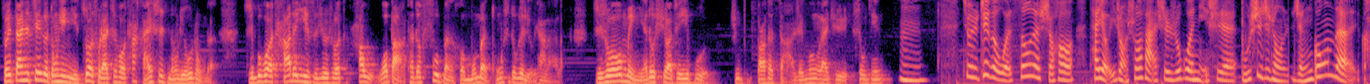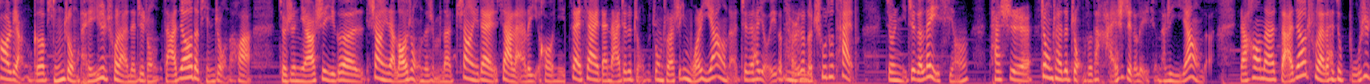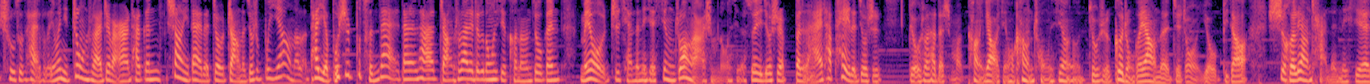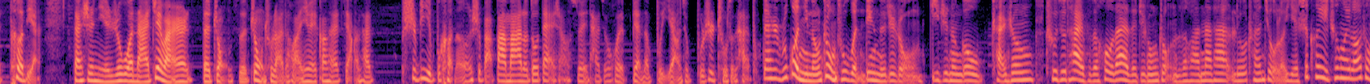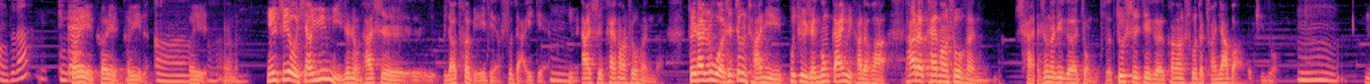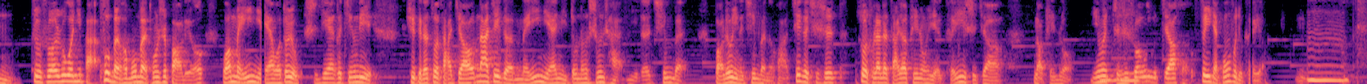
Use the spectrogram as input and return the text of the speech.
所以，但是这个东西你做出来之后，它还是能留种的，只不过他的意思就是说，他我把它的副本和母本同时都给留下来了，只是说我每年都需要这一步去帮它砸人工来去收精。嗯，就是这个我搜的时候，它有一种说法是，如果你是不是这种人工的靠两个品种培育出来的这种杂交的品种的话，就是你要是一个上一代老种子什么的，上一代下来了以后，你再下一代拿这个种子种出来是一模一样的。这个它有一个词儿叫做 true to type，、就是你这个类型它是种出来的种子，它还是这个类型，它是一样的。然后呢，杂交出来的它就不是 true to type 了，因为你种出来这玩意儿，它跟上一代的就长得就是不一样的了。它也不是不存在，但是它长出来的这个东西可能就跟没有之前的那些性状啊什么东西的，所以就是本来它配的就是，比如说它的什么抗药性或抗虫性，就是各种各样的这种有比较适合量产的那些特点。但是你如果拿这玩意儿的种子种出来的话，因为刚才讲了它。势必不可能是把爸妈的都带上，所以它就会变得不一样，就不是 true to type。但是如果你能种出稳定的这种一直能够产生 true to type 的后代的这种种子的话，那它流传久了也是可以称为老种子的。应该可以，可以，可以的，嗯，可以，嗯嗯。因为只有像玉米这种，它是呃比较特别一点、复杂一点，嗯因为它是开放授粉的，所以它如果是正常你不去人工干预它的话，它的开放授粉产生的这个种子就是这个刚刚说的传家宝的品种。嗯嗯，就是说，如果你把父本和母本同时保留，我每一年我都有时间和精力去给它做杂交，那这个每一年你都能生产你的亲本，保留你的亲本的话，这个其实做出来的杂交品种也可以是叫老品种，因为只是说只要费一点功夫就可以了。嗯，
